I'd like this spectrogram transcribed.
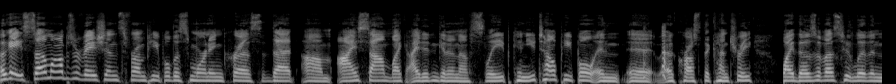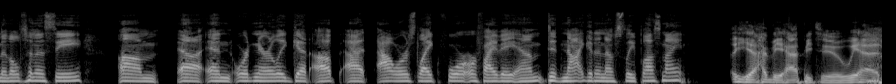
Okay, some observations from people this morning, Chris, that um, I sound like I didn't get enough sleep. Can you tell people in uh, across the country why those of us who live in Middle Tennessee um, uh, and ordinarily get up at hours like four or five a.m. did not get enough sleep last night? Yeah, I'd be happy to. We had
